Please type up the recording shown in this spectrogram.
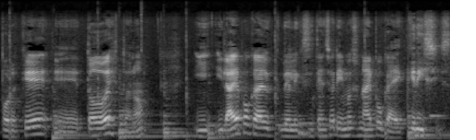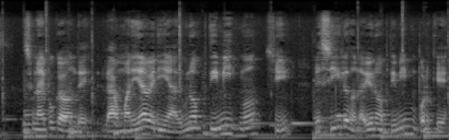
por qué eh, todo esto? ¿no? Y, la época del, existencialismo es una época de crisis, es una época donde la humanidad venía de un optimismo, ¿sí? Siglos donde había un optimismo porque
